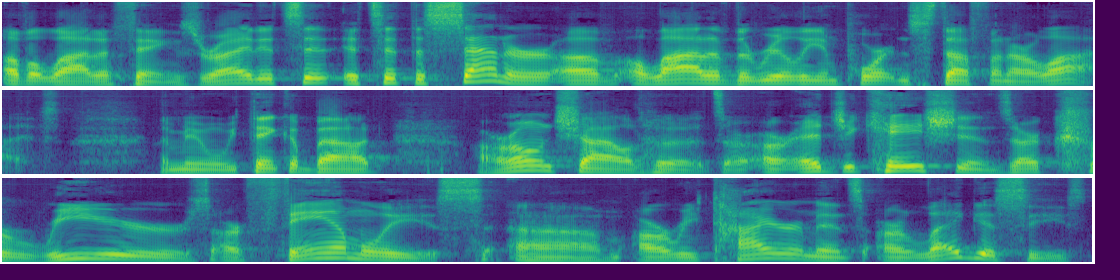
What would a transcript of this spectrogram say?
of a lot of things, right? It's it's at the center of a lot of the really important stuff in our lives. I mean, when we think about our own childhoods, our, our educations, our careers, our families, um, our retirements, our legacies,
